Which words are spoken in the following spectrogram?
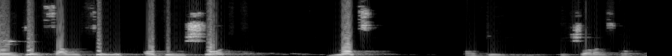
agents, I would say, of the insured, not of the insurance companies.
